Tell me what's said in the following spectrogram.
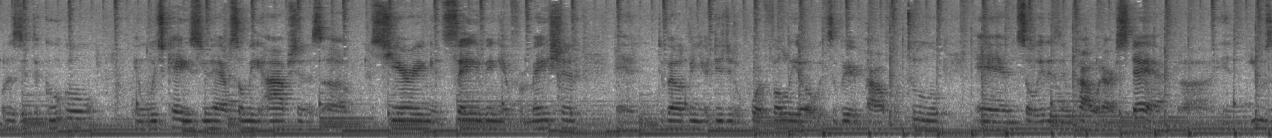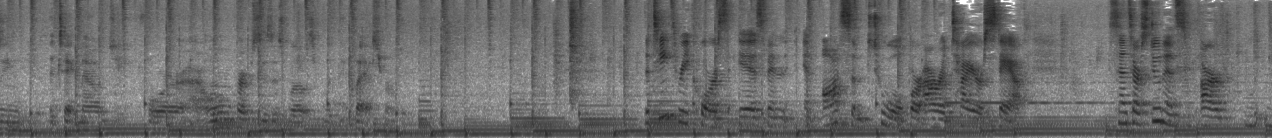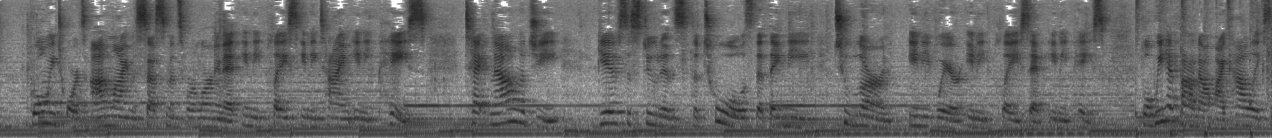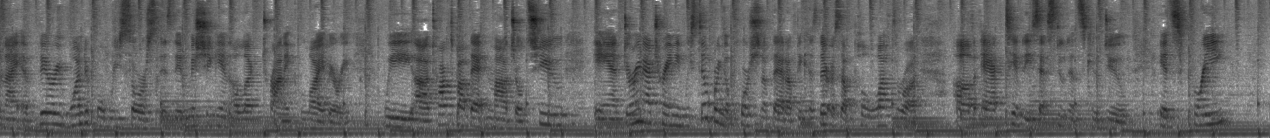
what is it? The Google. In which case you have so many options of sharing and saving information and developing your digital portfolio. It's a very powerful tool, and so it has empowered our staff uh, in using the technology for our own purposes as well as with the classroom. The T3 course has been an awesome tool for our entire staff. Since our students are going towards online assessments, we're learning at any place, any time, any pace technology gives the students the tools that they need to learn anywhere, any place, at any pace. Well, we have found out, my colleagues and I, a very wonderful resource is the Michigan Electronic Library. We uh, talked about that in Module 2, and during our training, we still bring a portion of that up because there is a plethora of activities that students can do. It's free,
